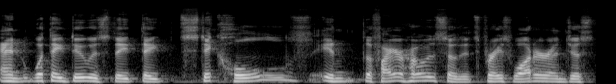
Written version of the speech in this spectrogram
And what they do is they, they stick holes in the fire hose so that it sprays water and just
